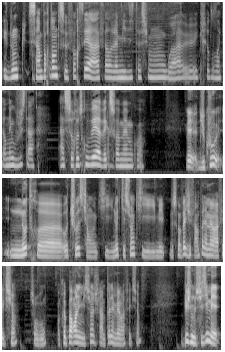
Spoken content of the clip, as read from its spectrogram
Et donc, c'est important de se forcer à faire de la méditation ou à euh, écrire dans un carnet ou juste à, se retrouver avec soi-même, quoi. Mais du coup, une autre, euh, autre chose, qui, une autre question qui. Mais, parce qu'en fait, j'ai fait un peu la même réflexion sur vous. En préparant l'émission, j'ai fait un peu la même réflexion. Et puis je me suis dit, mais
